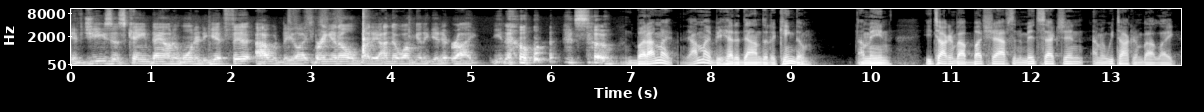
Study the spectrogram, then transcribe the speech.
If Jesus came down and wanted to get fit, I would be like, "Bring it on, buddy! I know I'm going to get it right." You know, so. But I might, I might be headed down to the kingdom. I mean, you talking about butt shafts in the midsection? I mean, we talking about like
